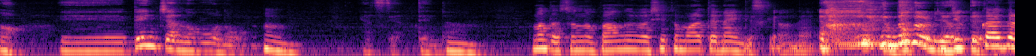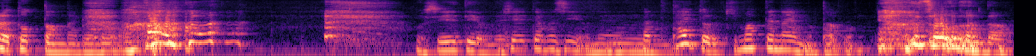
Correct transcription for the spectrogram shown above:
あえー、ベンちゃんの方のうん、やつでやってんだ、うん、まだその番組教えてもらってないんですけどね。なのにやって10ん回ぐらい撮ったんだけど。教えてよね。教えてほしいよね、うん。だってタイトル決まってないもん多分。そうなんだ。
